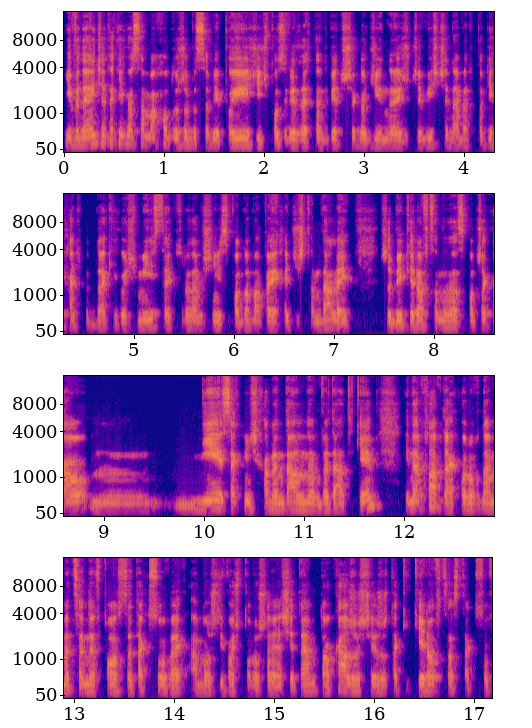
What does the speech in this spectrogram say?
i wynajęcie takiego samochodu, żeby sobie pojeździć, pozwiedzać na 2-3 godziny, rzeczywiście nawet podjechać do jakiegoś miejsca, które nam się nie spodoba, pojechać gdzieś tam dalej, żeby kierowca na nas poczekał, mm, nie jest jakimś horrendalnym wydatkiem i naprawdę jak porównamy ceny w Polsce taksówek, a możliwość poruszania się tam, to okaże się, że taki kierowca z taksów,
